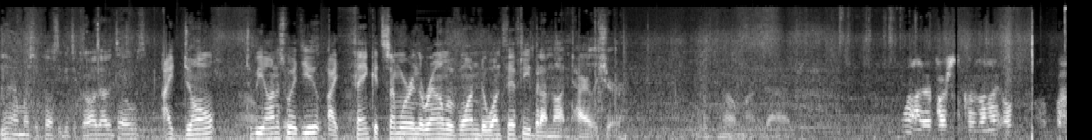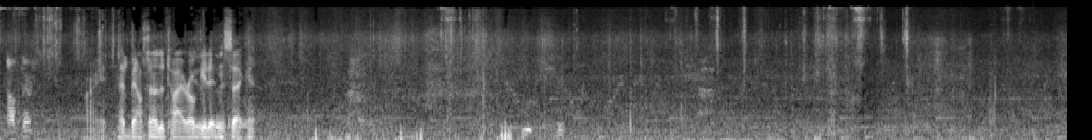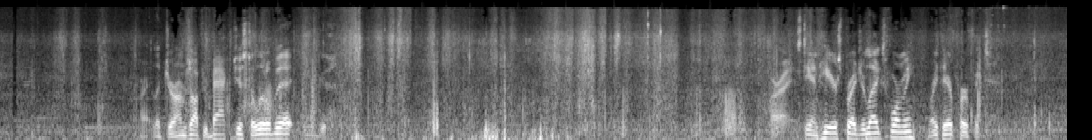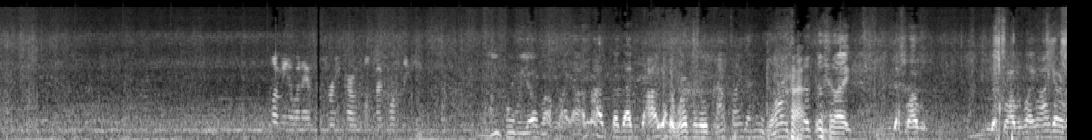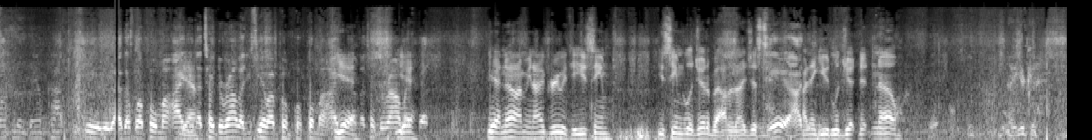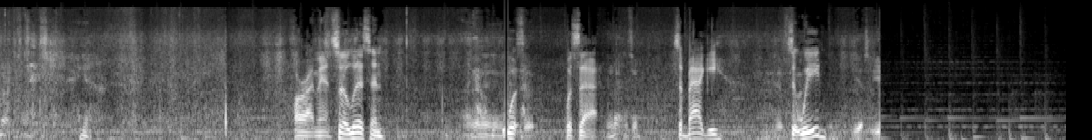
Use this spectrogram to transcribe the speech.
you know how much it costs to get your cars out of tows? I don't, to be honest with you. I think it's somewhere in the realm of one to 150, but I'm not entirely sure. Oh my god. 100 partial cars on it. I'll, I'll put it out there. All right. That bounced under the tire. I'll get it in a second. Your arms off your back just a little bit. You're good. All right, stand here, spread your legs for me. Right there, perfect. Let me know when I have the first car with my phone, please. When you pull me over, I'm like, I'm not, I, I, I got to run for no cops. I ain't got no warrants nothing. Like, that's why I was, that's why I was like, I ain't got to run for no damn cops. shit. That's why I pulled my ID and Yeah. I turned around. Like, you see how I put, put, put my ID Yeah. and I turned around Yeah. like that? Yeah, no, I mean I agree with you. You seemed you seemed legit about it. I just Yeah, I I, think you legit didn't know. No, you're good. Yeah. All right, man. So listen. What, what's that? Nothing. It's a baggie. Is it weed? Yes.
